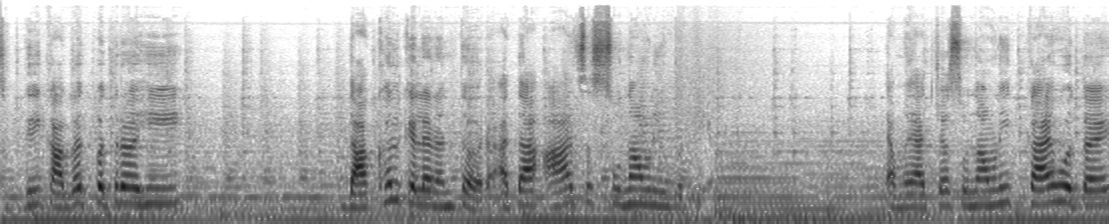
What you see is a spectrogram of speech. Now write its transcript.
सगळी कागदपत्र ही दाखल केल्यानंतर आता आज सुनावणी होती त्यामुळे आजच्या सुनावणीत काय होत आहे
